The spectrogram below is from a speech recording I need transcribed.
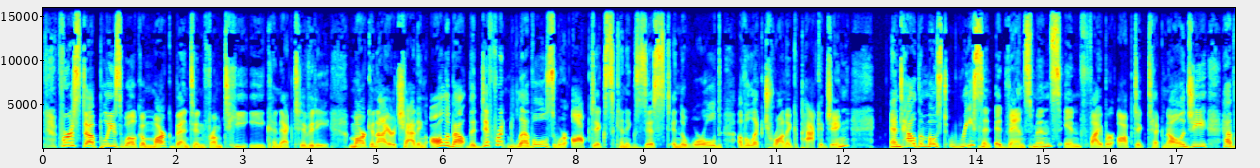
First up, please welcome Mark Benton from TE Connectivity. Mark and I are chatting all about the different levels where optics can exist in the world of electronic packaging and how the most recent advancements in fiber optic technology have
